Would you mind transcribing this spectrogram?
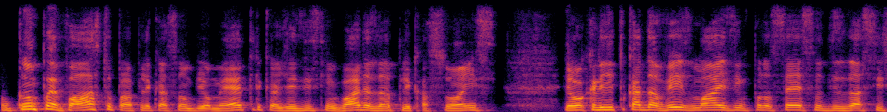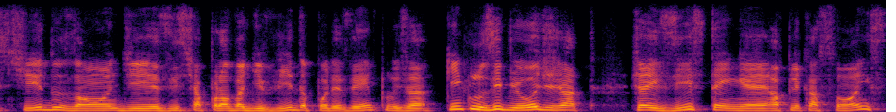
o campo é vasto para aplicação biométrica, já existem várias aplicações. Eu acredito cada vez mais em processos desassistidos, onde existe a prova de vida, por exemplo, já, que inclusive hoje já, já existem é, aplicações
